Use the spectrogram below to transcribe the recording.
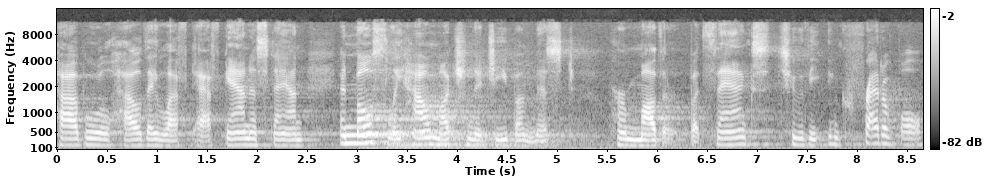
Kabul, how they left Afghanistan, and mostly how much Najiba missed her mother. But thanks to the incredible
